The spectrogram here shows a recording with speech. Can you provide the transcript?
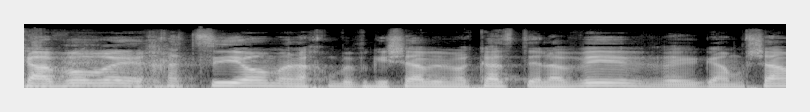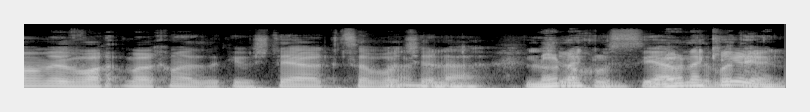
כעבור אה, חצי יום אנחנו בפגישה במרכז תל אביב וגם שם מברכים על זה כאילו שתי הקצוות של לא האוכלוסייה. לא נכיר.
